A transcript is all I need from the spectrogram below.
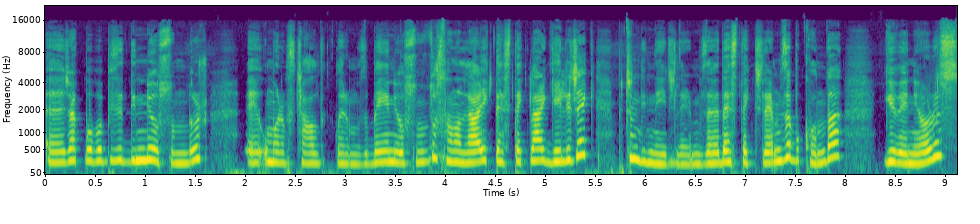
e, Jack Baba bizi dinliyorsundur. E, umarım çaldıklarımızı beğeniyorsunuzdur. Sana layık destekler gelecek. Bütün dinleyicilerimize ve destekçilerimize bu konuda güveniyoruz.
